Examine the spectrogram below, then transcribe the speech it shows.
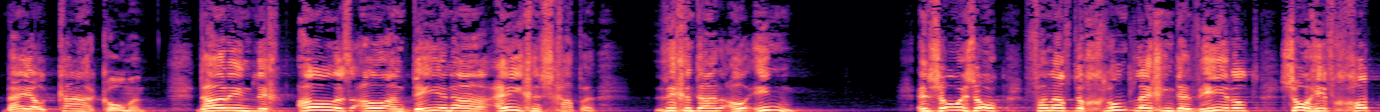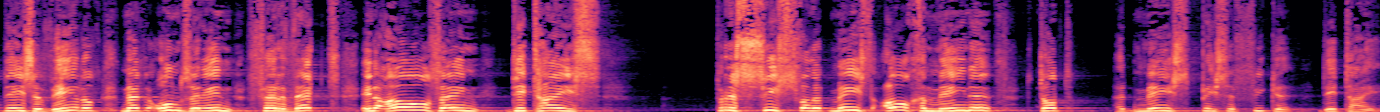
bij elkaar komen. Daarin ligt alles al aan DNA-eigenschappen, liggen daar al in. En zo is ook vanaf de grondlegging der wereld, zo heeft God deze wereld met ons erin verwekt in al zijn details Precies van het meest algemene tot het meest specifieke detail.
